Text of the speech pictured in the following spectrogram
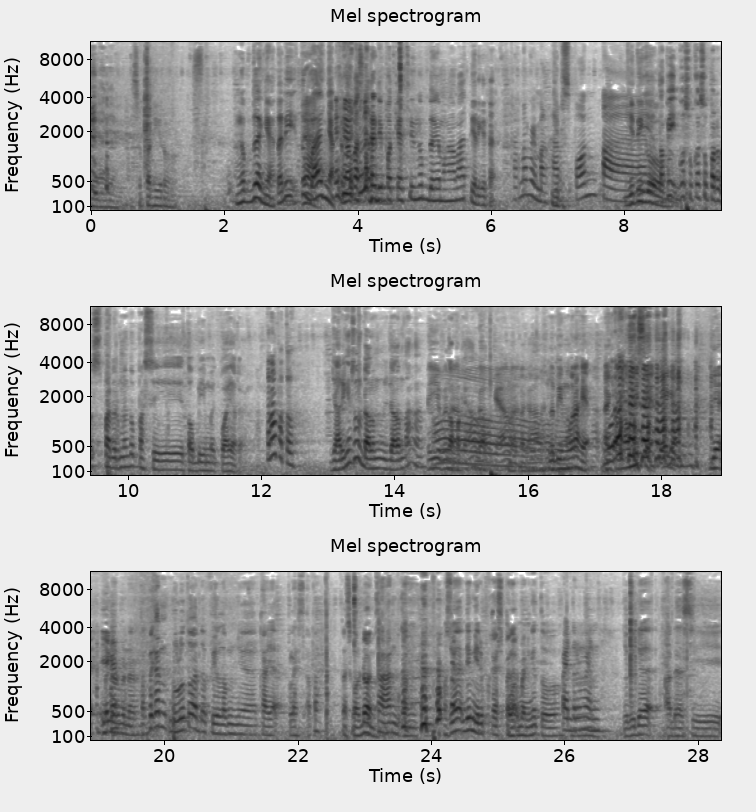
Iya iya. Superhero. Ngeblank ya tadi itu Ya. banyak. Kenapa sekarang di podcast ini ngeblank emang amatir kita? karena memang harus spontan. Gitu Iya, gue. Tapi gue suka super Spider-Man tuh pas si Tobey Maguire. ya. Kenapa tuh? Jaringnya tuh dalam di dalam tangan. Iya benar. pakai Nggak pakai alat. Pakai alat. Lebih murah ya? Ekonomis ya? Iya kan? Iya iya kan? Benar-benar. Tapi kan dulu tuh ada filmnya kayak Flash apa? Flash Gordon. Bukan, bukan. Maksudnya dia mirip kayak Spider-Man gitu. Spiderman. Jadi dia ada si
